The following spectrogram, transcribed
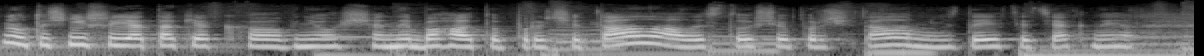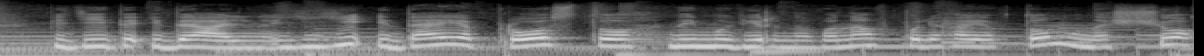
ну точніше, я так як е, в нього ще не багато прочитала, але з того, що прочитала, мені здається, ця книга підійде ідеально. Її ідея просто неймовірна. Вона полягає в тому, на що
